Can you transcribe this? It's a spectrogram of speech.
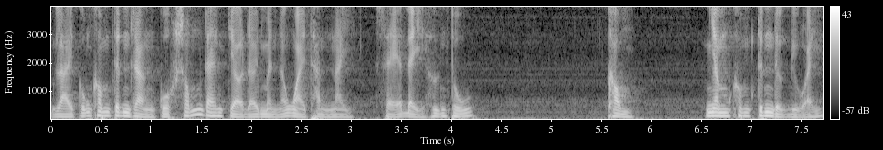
lại cũng không tin rằng cuộc sống đang chờ đợi mình ở ngoài thành này Sẽ đầy hứng thú. Không, Nhâm không tin được điều ấy.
